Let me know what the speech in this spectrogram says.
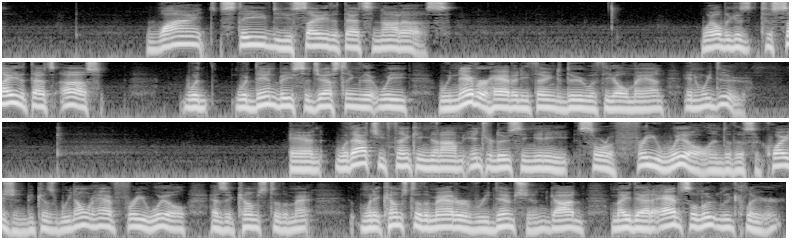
Why, Steve, do you say that that's not us? Well, because to say that that's us would would then be suggesting that we we never have anything to do with the old man, and we do. And without you thinking that I'm introducing any sort of free will into this equation, because we don't have free will as it comes to the ma- when it comes to the matter of redemption, God made that absolutely clear.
